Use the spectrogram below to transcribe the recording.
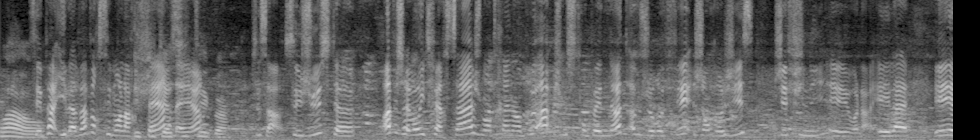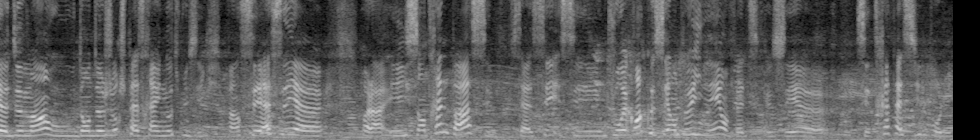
Waouh. C'est pas, il va pas forcément la refaire d'ailleurs. C'est ça, c'est juste, euh, hop, j'avais envie de faire ça, je m'entraîne un peu, hop, je me suis trompée de note, hop, je refais, j'enregistre, j'ai fini, et voilà. Et, là, et euh, demain ou dans deux jours, je passerai à une autre musique. Enfin, c'est assez, euh, voilà, et il s'entraîne pas, c'est assez, on pourrait croire que c'est un peu inné en fait, que c'est euh, c'est très facile pour lui.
